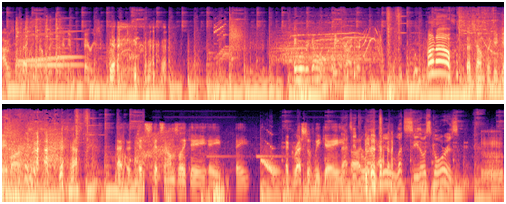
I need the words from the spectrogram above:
I was expecting nothing, and I'm very surprised. Yeah. hey, where are we going? Meat grinder. Oh no! That sounds like a gay bar. It's it sounds like a a, a aggressively gay. That's uh, it for dating round two. Let's see those scores. Oh,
